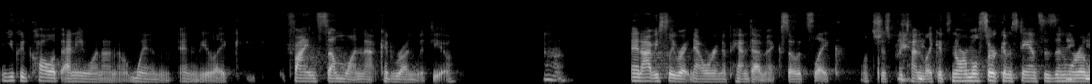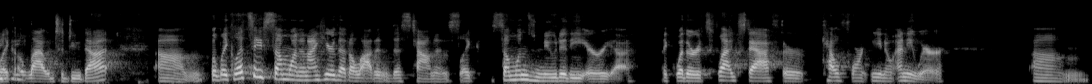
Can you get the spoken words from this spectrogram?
you could call up anyone on a whim and be like find someone that could run with you. Uh-huh. And obviously right now we're in a pandemic, so it's like let's just pretend like it's normal circumstances and we're like allowed to do that. Um, but like let's say someone and I hear that a lot in this town is like someone's new to the area, like whether it's Flagstaff or California, you know, anywhere. Um,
